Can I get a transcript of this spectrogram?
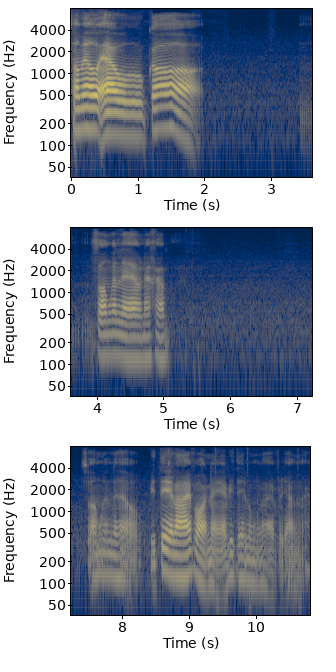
ซ้อม LL ก็ ซ้อมกันแล้วนะครับ ซ้อมกันแล้ว พี่เตไลฟ์บ่อไหน พี่เตลงไลฟ์หรือยังอะ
